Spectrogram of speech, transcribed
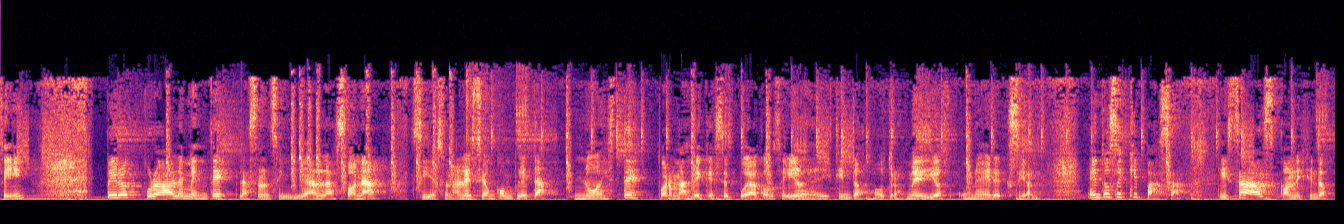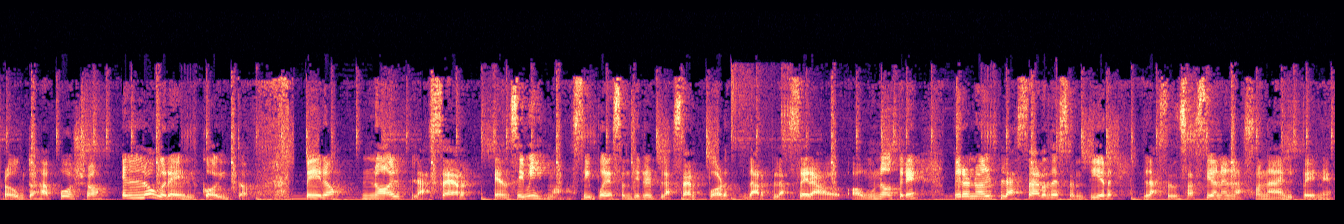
¿sí? Pero probablemente la sensibilidad en la zona si es una lesión completa, no esté, por más de que se pueda conseguir desde distintos otros medios una erección. Entonces, ¿qué pasa? Quizás con distintos productos de apoyo, él logre el coito, pero no el placer en sí mismo. Sí puede sentir el placer por dar placer a, a un otro, pero no el placer de sentir la sensación en la zona del pene.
